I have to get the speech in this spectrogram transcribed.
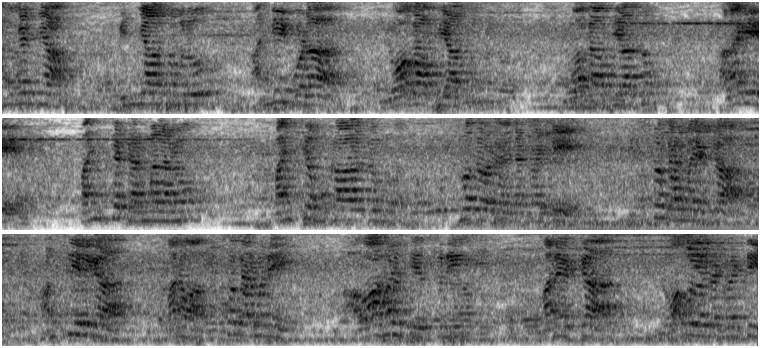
అంగన్య విన్యాసములు అన్నీ కూడా యోగాభ్యాసం. యోగాభ్యాసం అలాగే పంచకర్మలను పంచముఖాలకు ఉద్భుతమైనటువంటి విశ్వకర్మ యొక్క అంశీలుగా మనం ఆ విశ్వకర్మని ఆవాహన చేసుకుని మన యొక్క లోపల ఉన్నటువంటి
